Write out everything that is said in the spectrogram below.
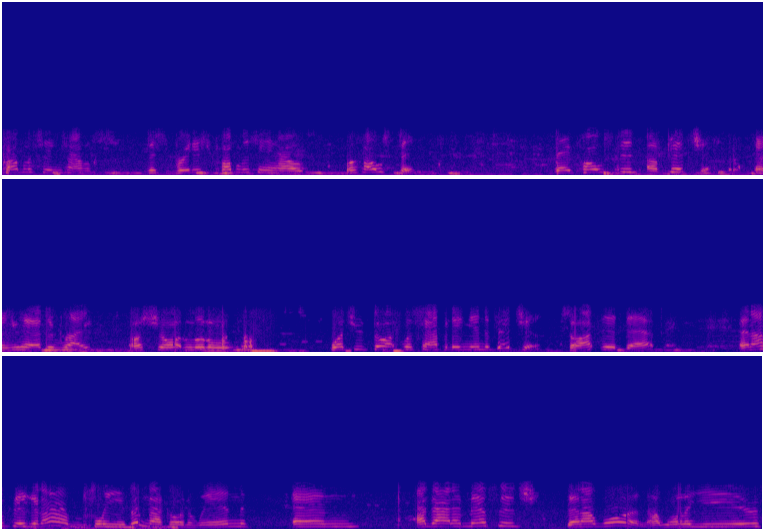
publishing house, this British publishing house, was hosting. They posted a picture, and you had to write a short little what you thought was happening in the picture. So I did that, and I figured, ah, I'm pleased, I'm not going to win. And I got a message that I won. I won a year's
